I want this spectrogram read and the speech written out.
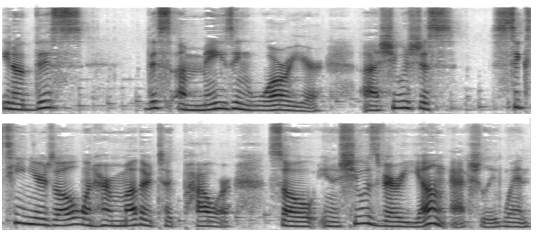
you know this this amazing warrior. Uh, she was just 16 years old when her mother took power. So, you know, she was very young actually when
